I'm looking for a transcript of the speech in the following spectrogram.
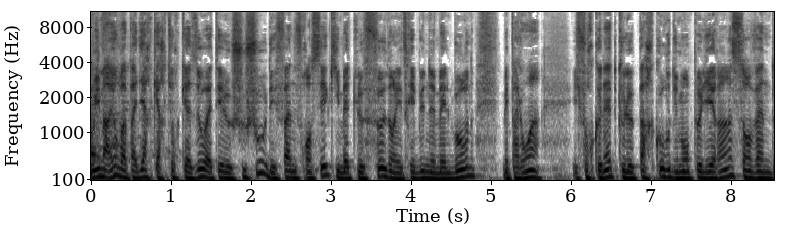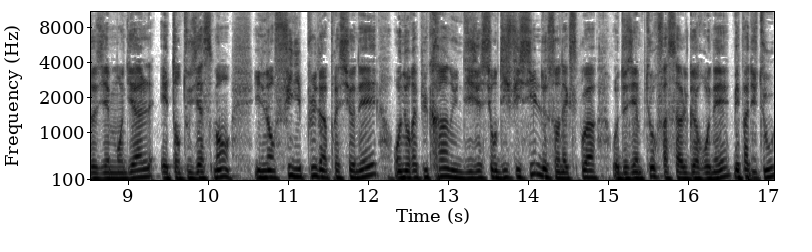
Oui, Marion, on va pas dire qu'Arthur Cazot a été le chouchou des fans français qui mettent le feu dans les tribunes de Melbourne, mais pas loin. Il faut reconnaître que le parcours du Montpellierin, 122e mondial, est enthousiasmant. Il n'en finit plus d'impressionner. On aurait pu craindre une digestion difficile de son exploit au deuxième tour face à Holger Rune, mais pas du tout.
